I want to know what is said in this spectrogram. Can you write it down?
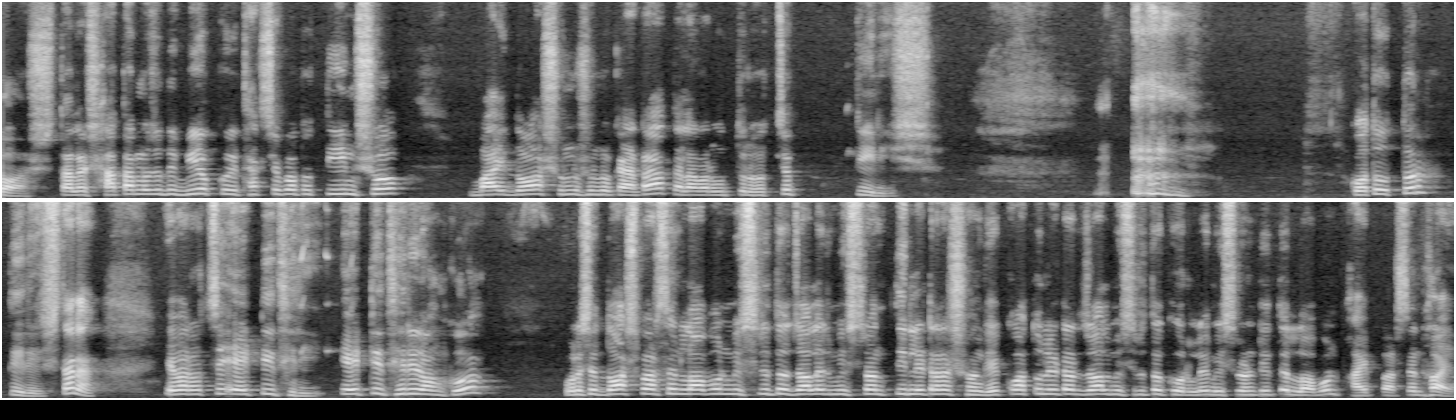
দশ। তাহলে সাতান্ন যদি বিয়োগ করি, থাকছে কত? তিনশো বাই দশ শূন্য শূন্য কাটা, তাহলে আমার উত্তর হচ্ছে তিরিশ। কত উত্তর? তিরিশ, তাই না? এবার হচ্ছে এইটটি থ্রি এইটটি থ্রির অঙ্ক বলেছে দশ পার্সেন্ট লবণ মিশ্রিত জলের মিশ্রণ তিন লিটারের সঙ্গে। কত লিটার জল মিশ্রিত করলে মিশ্রণটিতে লবণ ফাইভ পার্সেন্ট হয়?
